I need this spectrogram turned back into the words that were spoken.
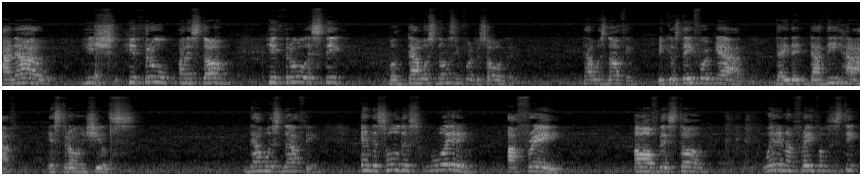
an arrow, he, he threw a stone, he threw a stick, but that was nothing for the soldier. That was nothing because they forgot that they, that they have strong shields. That was nothing. And the soldiers weren't afraid of the stone, weren't afraid of stick.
